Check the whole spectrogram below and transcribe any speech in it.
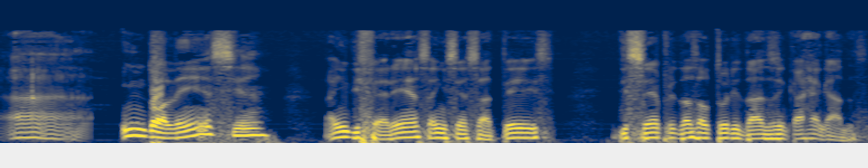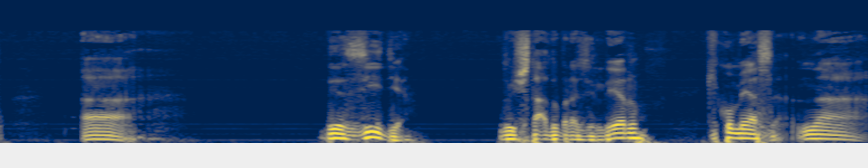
a indolência, a indiferença, a insensatez de sempre das autoridades encarregadas. A desídia do Estado brasileiro, que começa na,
